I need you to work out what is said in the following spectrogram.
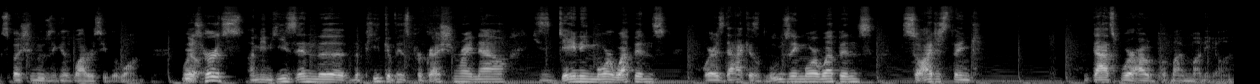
especially losing his wide receiver one? Whereas Hurts, I mean, he's in the the peak of his progression right now. He's gaining more weapons, whereas Dak is losing more weapons. So I just think that's where I would put my money on.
